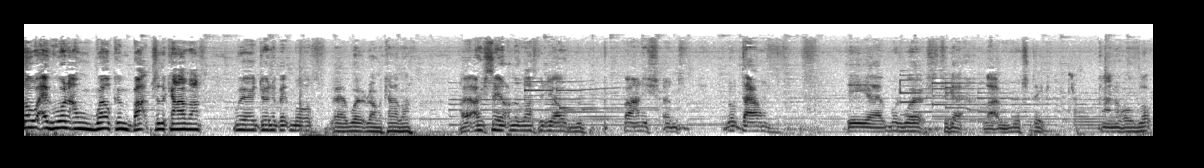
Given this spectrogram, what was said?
Hello everyone and welcome back to the caravan. We're doing a bit more uh, work around the caravan. Uh, I've seen it on the last video with varnish and rub down the uh, woodworks to get like a rustic kind of old look.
